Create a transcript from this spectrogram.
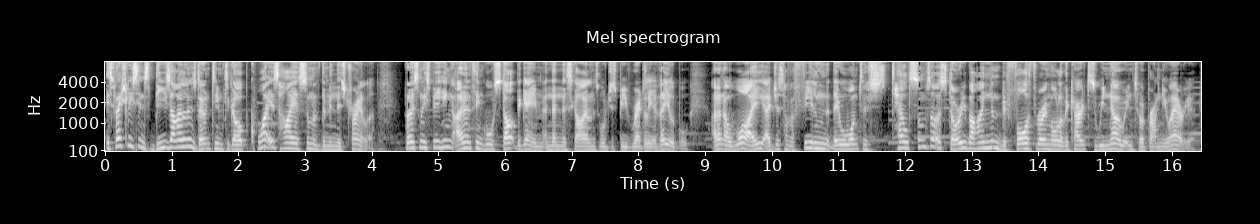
Especially since these islands don't seem to go up quite as high as some of them in this trailer. Personally speaking, I don't think we'll start the game and then the Sky Islands will just be readily available. I don't know why, I just have a feeling that they will want to tell some sort of story behind them before throwing all of the characters we know into a brand new area.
